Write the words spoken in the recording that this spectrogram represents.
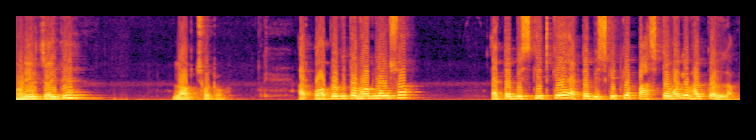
হরের চাইতে লব ছোট। আর অপ্রকৃত ভগ্নাংশ, একটা বিস্কিটকে একটা বিস্কিটকে পাঁচটা ভাগে ভাগ করলাম।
